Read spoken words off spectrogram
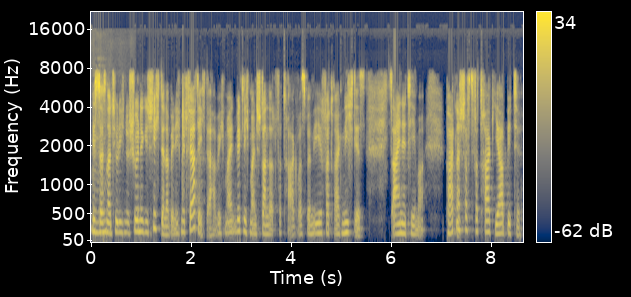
ist mhm. das natürlich eine schöne Geschichte. Da bin ich mit fertig. Da habe ich mein, wirklich meinen Standardvertrag, was beim Ehevertrag nicht ist. Das eine Thema. Partnerschaftsvertrag, ja, bitte.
